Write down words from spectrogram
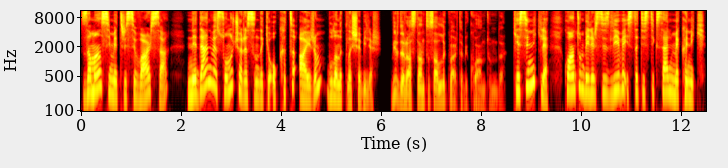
Zaman simetrisi varsa neden ve sonuç arasındaki o katı ayrım bulanıklaşabilir. Bir de rastlantısallık var tabii kuantumda. Kesinlikle kuantum belirsizliği ve istatistiksel mekanik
